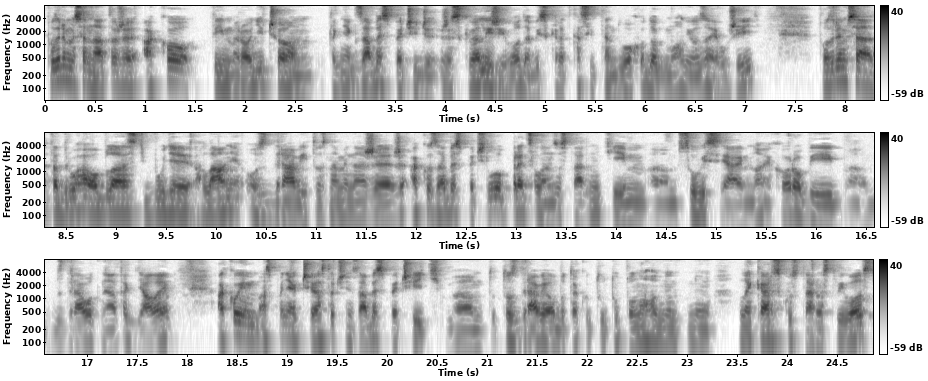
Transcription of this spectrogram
Pozrieme sa na to, že ako tým rodičom tak nejak zabezpečiť, že, že skvelý život, aby skrátka si ten dôchodok mohli ozaj užiť. Pozriem sa, tá druhá oblasť bude hlavne o zdraví. To znamená, že, že ako zabezpečiť, lebo predsa len so starnutím um, súvisia aj mnohé choroby, um, zdravotné a tak ďalej. Ako im aspoň nejak čiastočne zabezpečiť um, to, to zdravie alebo takú tú, tú plnohodnotnú lekárskú starostlivosť.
